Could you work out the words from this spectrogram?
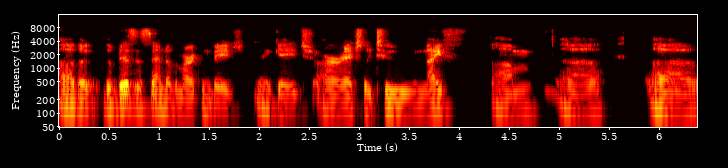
uh, the the business end of the marking gauge gauge are actually two knife um, uh, uh,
